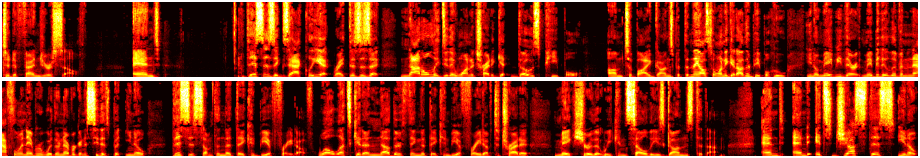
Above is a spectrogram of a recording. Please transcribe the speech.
to defend yourself. And this is exactly it, right? This is a not only do they want to try to get those people um, to buy guns, but then they also want to get other people who, you know, maybe they're maybe they live in an affluent neighborhood where they're never going to see this, but you know, this is something that they could be afraid of. Well, let's get another thing that they can be afraid of to try to make sure that we can sell these guns to them. And and it's just this, you know,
